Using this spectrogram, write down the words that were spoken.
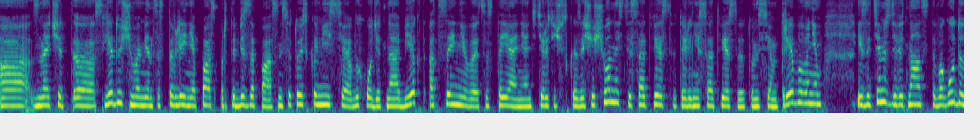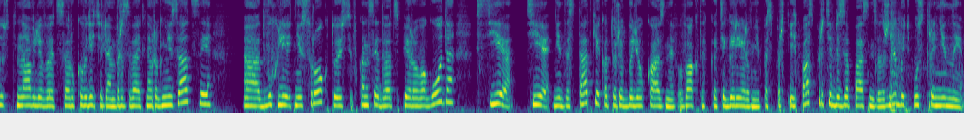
А, значит, э, следующий момент составления паспорта безопасности, то есть комиссия выходит на объект, оценивает состояние антитеррористической защищенности, соответствует или не соответствует он всем требованиям, и затем с 2019 года устанавливается руководителем образовательной организации двухлетний срок, то есть в конце 2021 года все те недостатки, которые были указаны в актах категорирования и паспорте безопасности, должны быть устранены.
